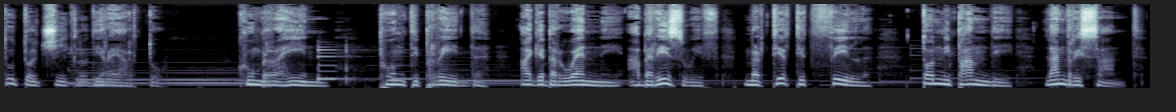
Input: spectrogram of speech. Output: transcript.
tutto il ciclo di Re Artù. Cumbrahin, Pontiprid, Ageberwenni, Aberiswith, Mertirtithil, Tonnipandi, Landrissant.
